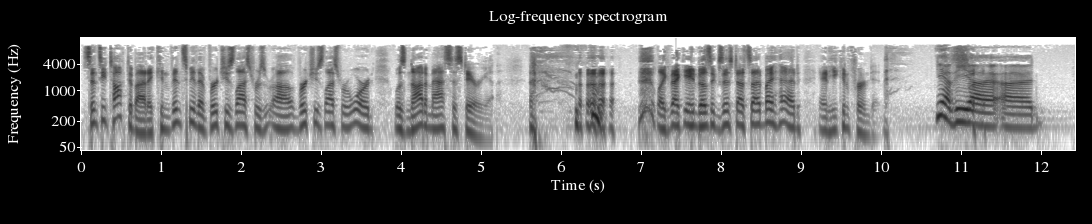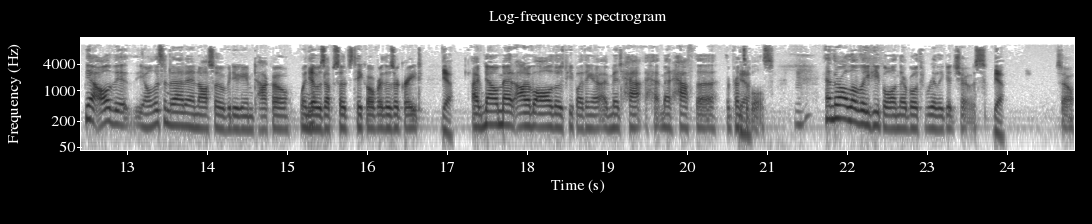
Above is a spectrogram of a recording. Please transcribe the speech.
since he talked about it, convinced me that Virtue's last res- uh, Virtue's last reward was not a mass hysteria. like that game does exist outside my head, and he confirmed it. Yeah, the uh, uh, yeah, all the you know, listen to that and also Video Game Taco when Yep. those episodes take over. Those are great. yeah, I've now met out of all those people, I think I've met ha- met half the the principals, Mm-hmm. and they're all lovely people, and they're both really good shows. yeah, So,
